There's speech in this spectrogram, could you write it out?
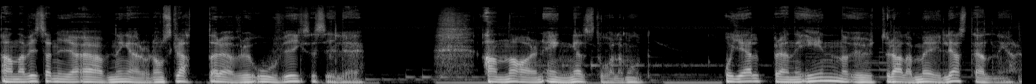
Anna visar nya övningar och de skrattar över hur ovig Cecilia är. Anna har en ängels tålamod och hjälper henne in och ut ur alla möjliga ställningar.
